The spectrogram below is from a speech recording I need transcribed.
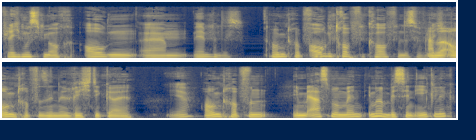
Vielleicht muss ich mir auch Augen, ähm, wie nennt man das? Augentropfen. Augentropfen kaufen. Das Aber Augentropfen sind richtig geil. ja. Augentropfen im ersten Moment immer ein bisschen eklig,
